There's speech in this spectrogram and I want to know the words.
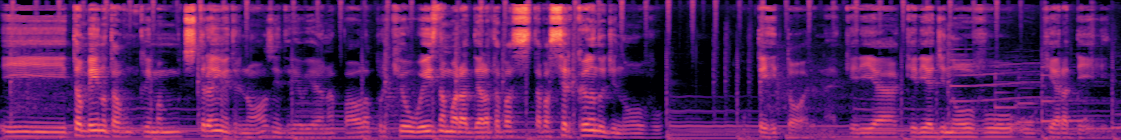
E também não estava um clima muito estranho entre nós, entre eu e a Ana Paula, porque o ex-namorado dela estava cercando de novo o território, né? Queria, queria de novo o que era dele.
